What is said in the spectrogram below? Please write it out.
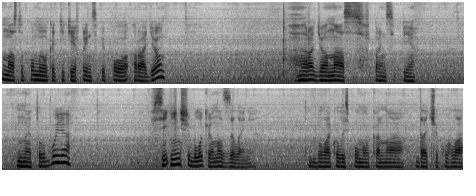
у нас тут помилка тільки в принципі по радіо. Радіо нас, в принципі, не турбує. Всі інші блоки у нас зелені. Тут була колись помилка на датчик угла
